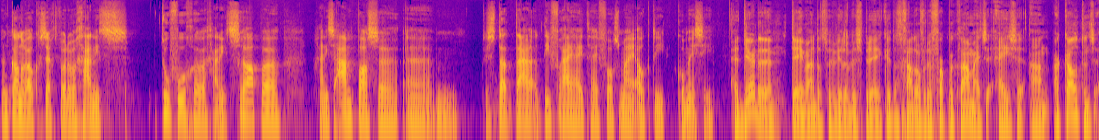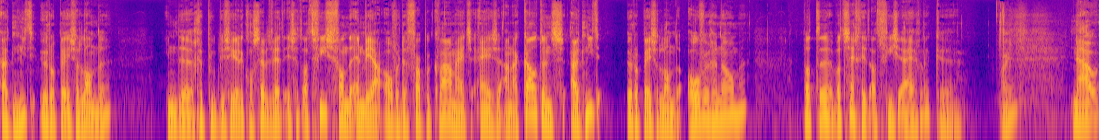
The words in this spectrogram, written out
dan kan er ook gezegd worden: we gaan iets toevoegen, we gaan iets schrappen, we gaan iets aanpassen. Um, dus dat, daar, die vrijheid heeft volgens mij ook die commissie. Het derde thema dat we willen bespreken, dat gaat over de vakbekwaamheidseisen aan accountants uit niet-Europese landen. In de gepubliceerde conceptwet is het advies van de NBA over de vakbekwaamheidseisen aan accountants uit niet-Europese landen overgenomen. Wat, uh, wat zegt dit advies eigenlijk, uh? Nou,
